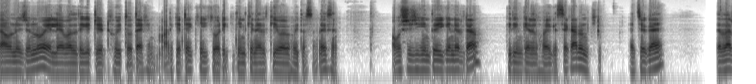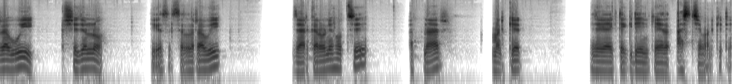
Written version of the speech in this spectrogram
ডাউনের জন্য এই লেভেল থেকে ট্রেড হইতো দেখেন মার্কেটে কী করে গ্রিন ক্যান্ডেল কীভাবে হইতেছে, দেখছেন? অবশেষে কিন্তু এই ক্যান্ডেলটা গ্রিন ক্যান্ডেল হয়ে গেছে। কারণ কি? এই জায়গায় সেলাররা উইক সেজন্য, ঠিক আছে সেলাররা উইক যার কারণে হচ্ছে আপনার মার্কেট জায়গায় একটা গ্রিন ক্যান্ডেল আসছে মার্কেটে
